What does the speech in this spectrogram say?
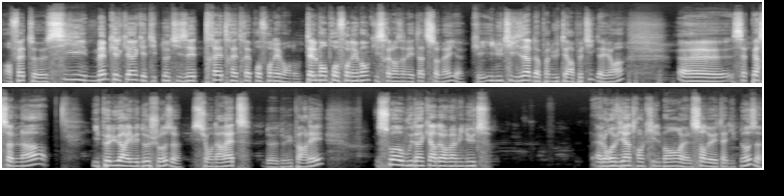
En fait, euh, si même quelqu'un qui est hypnotisé très très très profondément, donc tellement profondément qu'il serait dans un état de sommeil, qui est inutilisable d'un point de vue thérapeutique d'ailleurs, hein, euh, cette personne-là, il peut lui arriver deux choses si on arrête de, de lui parler. Soit au bout d'un quart d'heure, 20 minutes, elle revient tranquillement et elle sort de l'état d'hypnose.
